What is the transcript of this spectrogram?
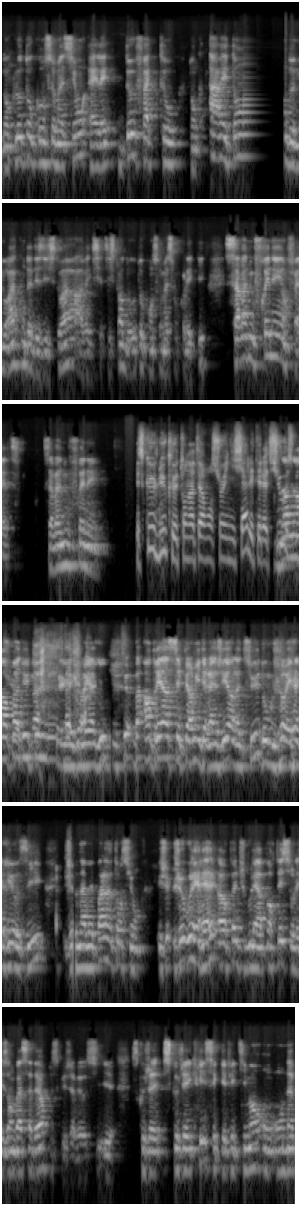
Donc l'autoconsommation, elle est de facto. Donc arrêtons de nous raconter des histoires avec cette histoire de autoconsommation collective. Ça va nous freiner en fait. Ça va nous freiner. Est-ce que Luc, ton intervention initiale était là-dessus Non, non, pas du tout. Bah, Andreas s'est permis de réagir là-dessus, donc je réagis aussi. Je n'avais pas l'intention. Je, voulais, en fait, je voulais apporter sur les ambassadeurs parce que j'avais aussi ce que j'ai, écrit, c'est qu'effectivement, on, a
